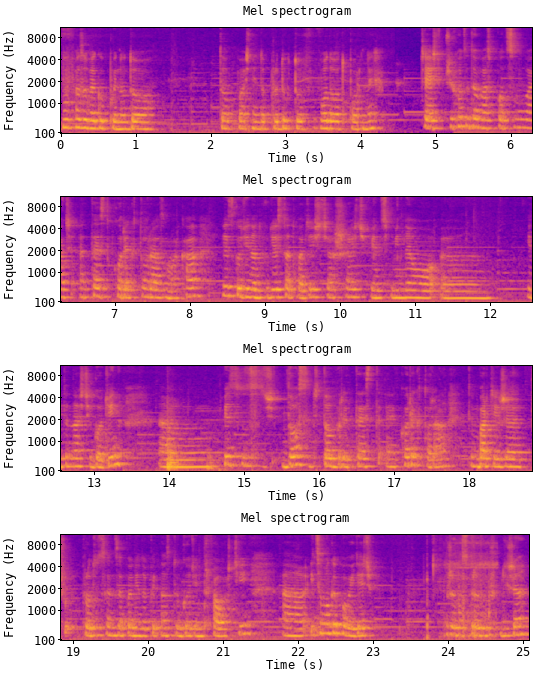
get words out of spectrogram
dwufazowego płynu do, do właśnie do produktów wodoodpornych. Cześć, przychodzę do Was podsumować test korektora z Maka. Jest godzina 20.26, więc minęło em, 11 godzin. Jest to dosyć, dosyć dobry test e, korektora, tym bardziej, że pr- producent zapewnia do 15 godzin trwałości. I co mogę powiedzieć? Może Was od razu przybliżę,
